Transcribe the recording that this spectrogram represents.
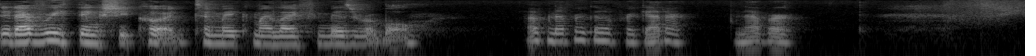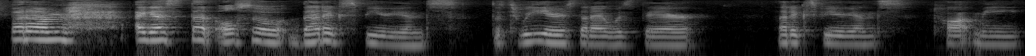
did everything she could to make my life miserable. I'm never gonna forget her. Never. But um I guess that also that experience, the 3 years that I was there, that experience taught me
